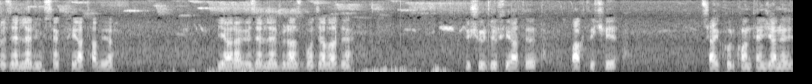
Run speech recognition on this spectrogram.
Özeller yüksek fiyat alıyor. Bir ara özeller biraz bocaladı. Düşürdü fiyatı. Baktı ki Çaykur kontenjanı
